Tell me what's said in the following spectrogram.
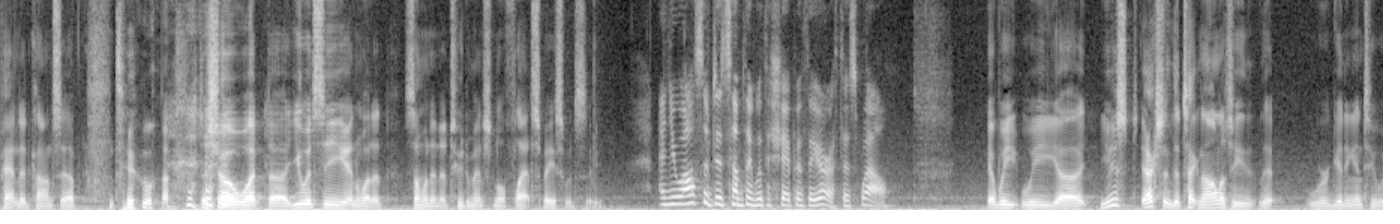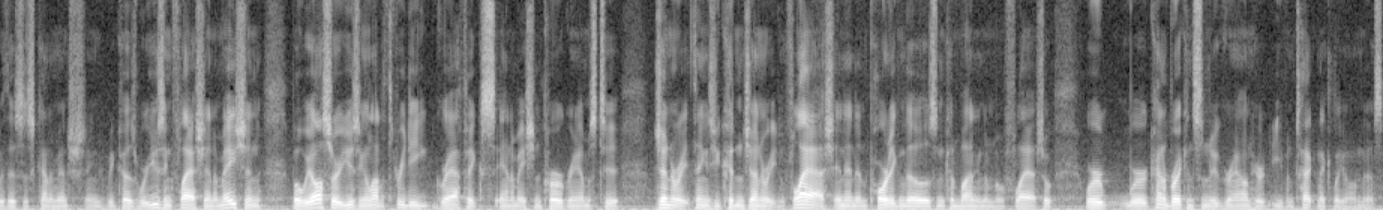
patented concept to, uh, to show what uh, you would see and what a, someone in a two-dimensional flat space would see. And you also did something with the shape of the earth as well. Yeah, we we uh, used, actually the technology that we're getting into with this is kind of interesting because we're using flash animation, but we also are using a lot of 3D graphics animation programs to generate things you couldn't generate in Flash and then importing those and combining them with Flash. So we're, we're kind of breaking some new ground here even technically on this.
